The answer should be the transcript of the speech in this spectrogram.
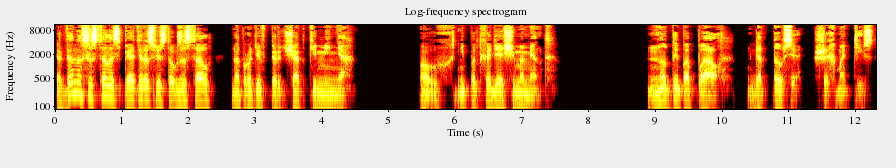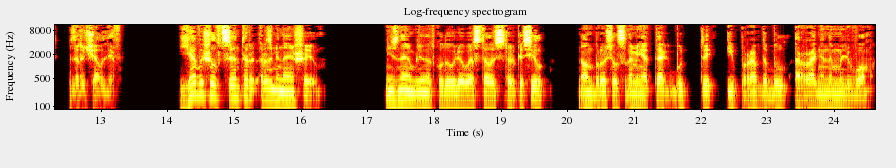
Когда нас осталось пятеро, свисток застал напротив перчатки меня. Ох, неподходящий момент. — Ну ты попал. Готовься, шахматист, — зарычал лев. Я вышел в центр, разминая шею. Не знаю, блин, откуда у Левы осталось столько сил, но он бросился на меня так, будто и правда был раненым львом.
